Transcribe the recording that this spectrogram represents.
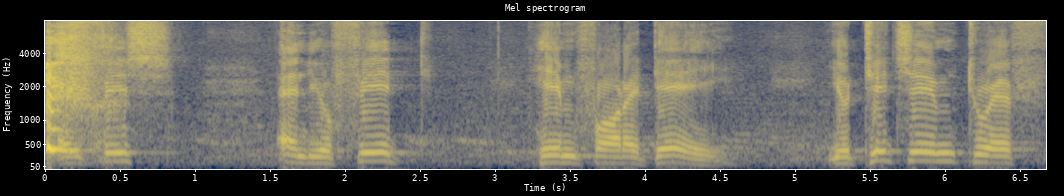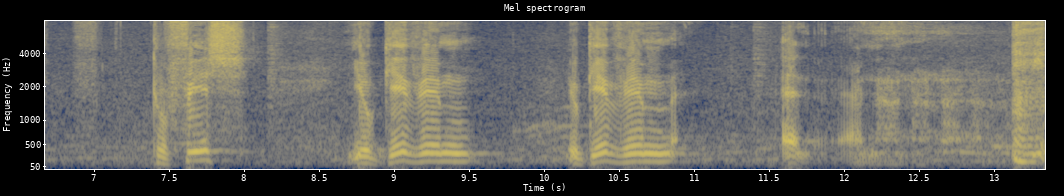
a fish and you feed him for a day. You teach him to, to fish you give him, you give him, and uh, no, no, no, no.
